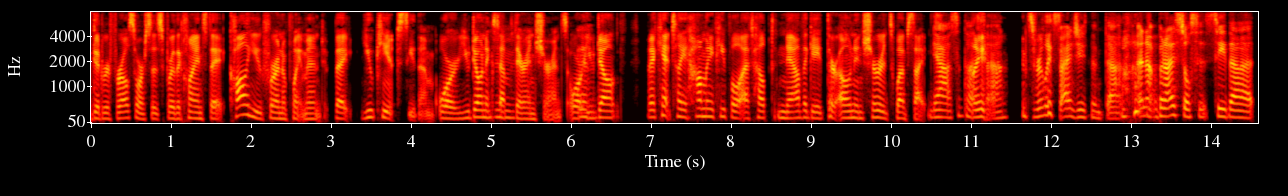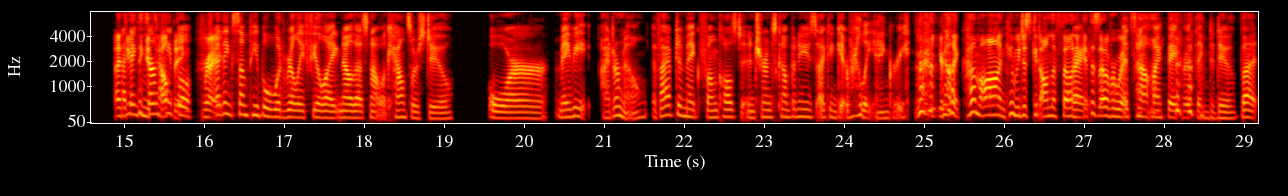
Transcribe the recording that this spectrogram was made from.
good referral sources for the clients that call you for an appointment, but you can't see them or you don't accept Mhm. their insurance or Yeah. you don't. I can't tell you how many people I've helped navigate their own insurance website. Yeah, isn't that Like, sad? It's really sad. I do think that, and I- but I still see that. I, do think think, some helping. people- right. I think some people would really feel like, no, that's not what counselors do. Or maybe, I don't know. If I have to make phone calls to insurance companies, I can get really angry. You're like, come on, can we just get on the phone and get this over with? It's not my favorite thing to do, but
